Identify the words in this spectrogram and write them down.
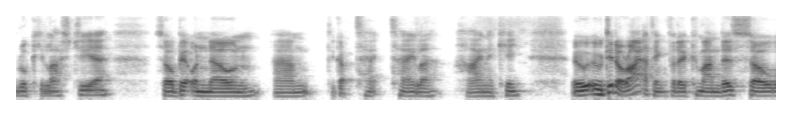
rookie last year, so a bit unknown. Um, they got Taylor Heinicke, who, who, did all right, I think, for the Commanders. So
